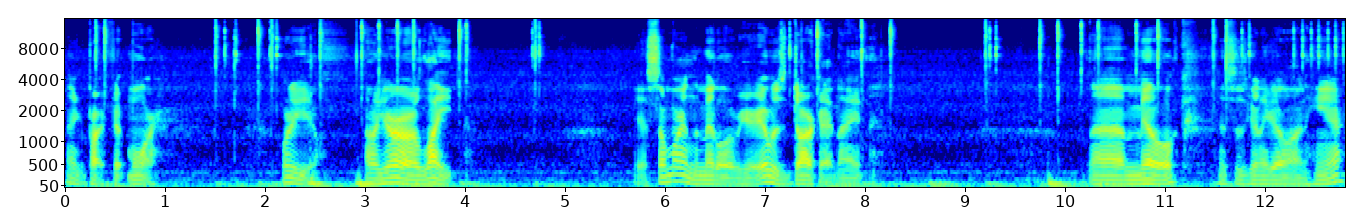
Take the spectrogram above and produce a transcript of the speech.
I can probably fit more. What are you? Oh, you're our light. Yeah, somewhere in the middle over here. It was dark at night. Uh, milk. This is going to go on here.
